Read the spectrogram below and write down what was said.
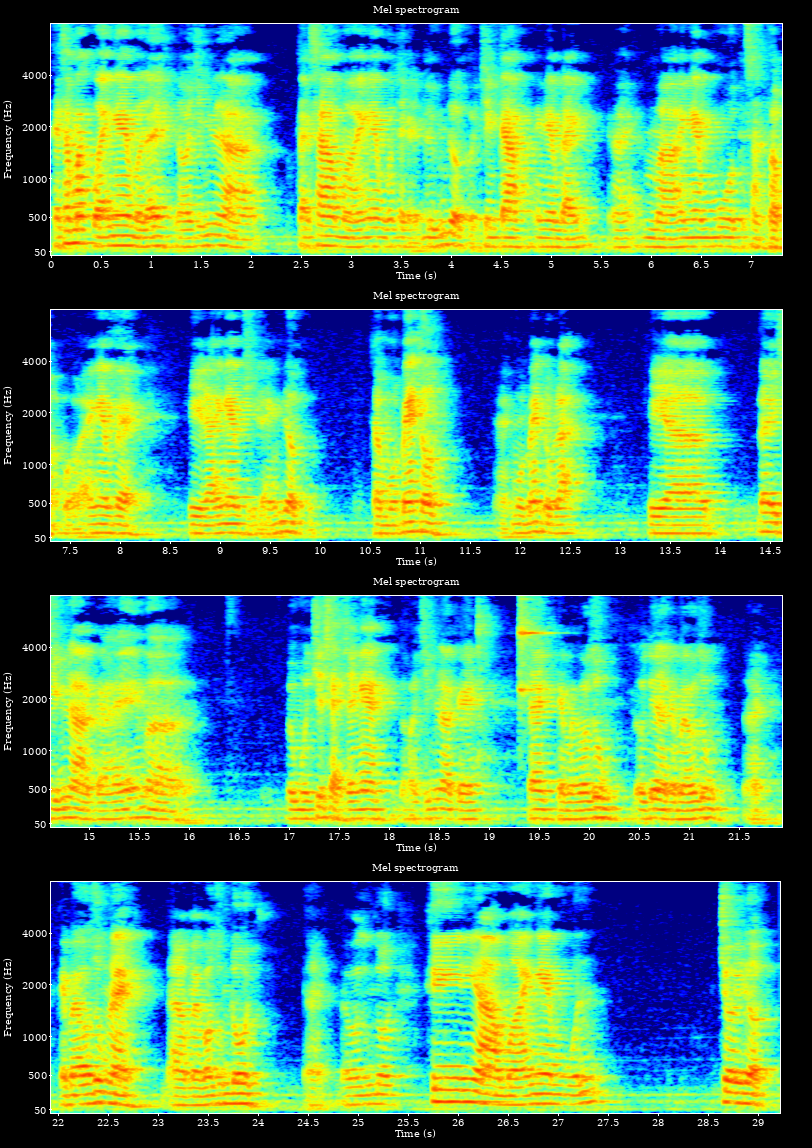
cái thắc mắc của anh em ở đây đó chính là tại sao mà anh em có thể đứng được ở trên cao anh em đánh? Đấy, mà anh em mua cái sản phẩm của anh em về thì là anh em chỉ đánh được tầm một mét thôi. Đấy, một mét đổ lại. Thì uh, đây chính là cái mà tôi muốn chia sẻ cho anh em. Đó chính là cái đây cái máy báo dung đầu tiên là cái máy báo dung đấy, cái máy báo dung này là máy báo dung đôi. Đấy, máy báo dung đôi. Khi nào mà anh em muốn chơi được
